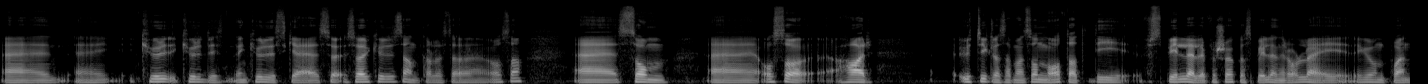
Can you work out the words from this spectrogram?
Eh, eh, kur, kurdis, den kurdiske Sør-Kurdistan kalles det også, eh, som også har utvikla seg på en sånn måte at de spiller eller forsøker å spille en rolle i regionen på en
